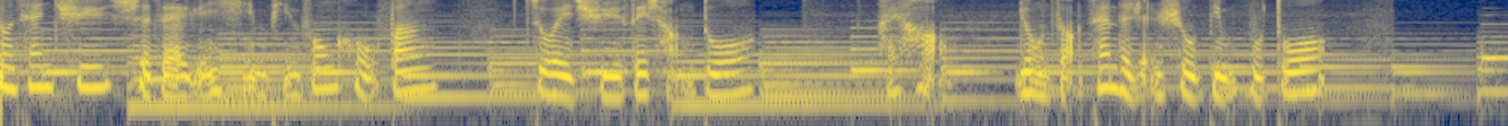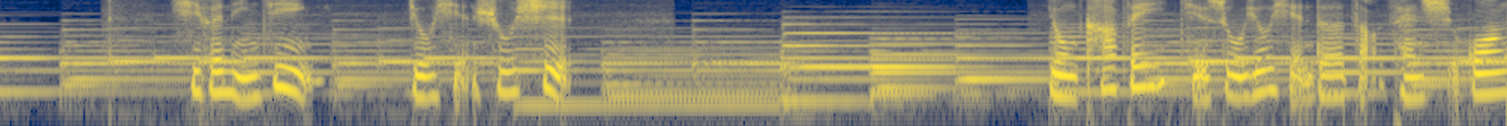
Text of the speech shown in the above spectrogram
用餐区设在圆形屏风后方，座位区非常多。还好，用早餐的人数并不多，气氛宁静、悠闲舒适。用咖啡结束悠闲的早餐时光。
